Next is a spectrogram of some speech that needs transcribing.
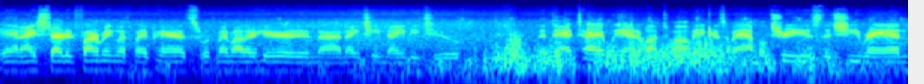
and I started farming with my parents, with my mother here in uh, 1992. At that time we had about 12 acres of apple trees that she ran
